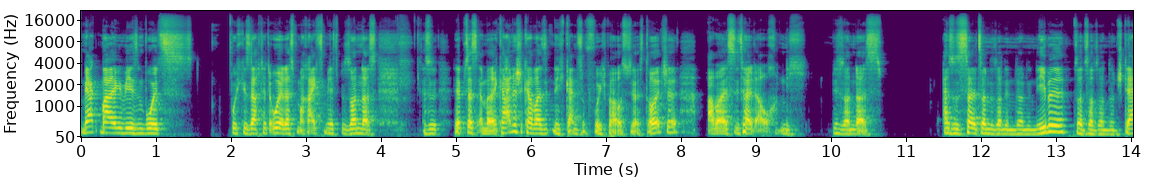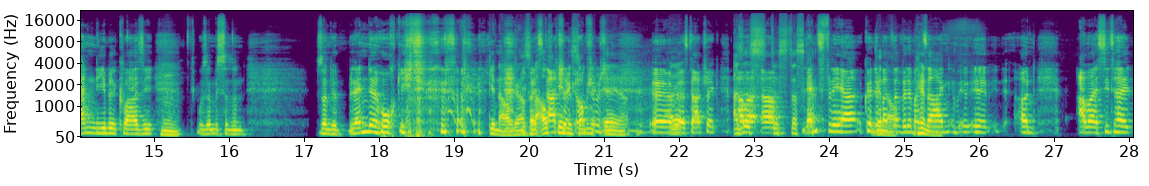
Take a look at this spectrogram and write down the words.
Merkmal gewesen, wo jetzt, wo ich gesagt hätte, oh ja, das reizt mir jetzt besonders. Also selbst das amerikanische Cover sieht nicht ganz so furchtbar aus wie das deutsche, aber es sieht halt auch nicht besonders. Also es ist halt so eine, so eine, so eine Nebel, so, so, so ein Sternennebel quasi, hm. wo so ein bisschen so ein so eine Blende hochgeht. genau, genau. So eine aufgehende Sonne. Ja, ja. ja, ja also, Star Trek. Also aber ähm, das, das, Lensflare könnte genau, man, würde man genau. sagen. Und, aber es sieht halt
